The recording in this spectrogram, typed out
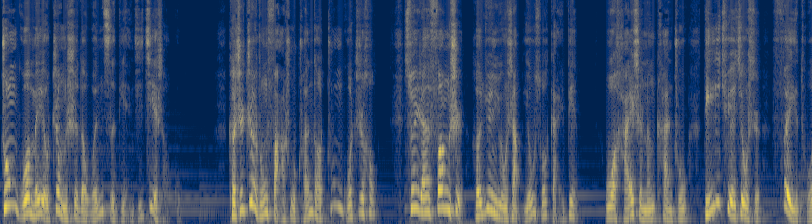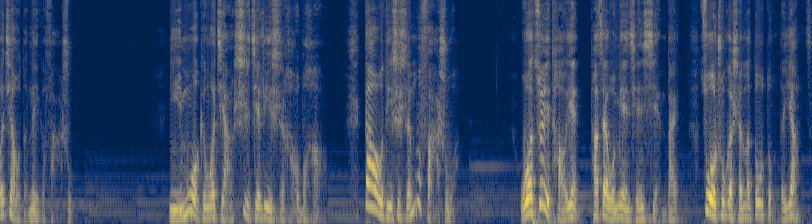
中国没有正式的文字典籍介绍过。可是这种法术传到中国之后，虽然方式和运用上有所改变，我还是能看出，的确就是吠陀教的那个法术。你莫跟我讲世界历史好不好？到底是什么法术啊？我最讨厌他在我面前显摆，做出个什么都懂的样子。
